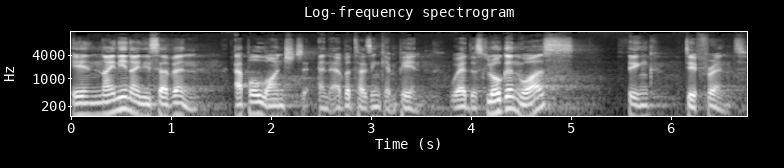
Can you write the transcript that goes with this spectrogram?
In 1997, Apple launched an advertising campaign where the slogan was Think Different.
